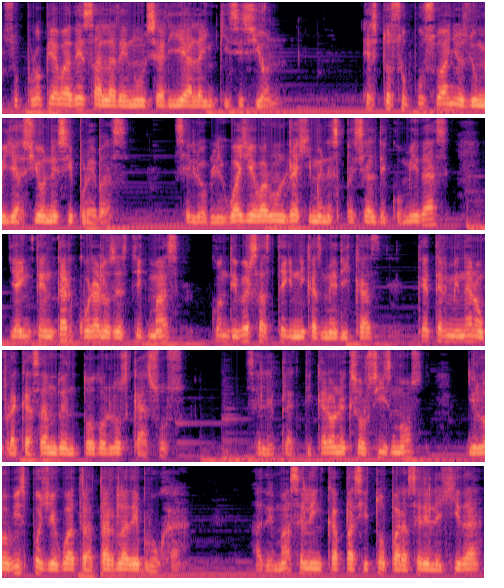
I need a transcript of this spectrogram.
su propia abadesa la denunciaría a la Inquisición. Esto supuso años de humillaciones y pruebas. Se le obligó a llevar un régimen especial de comidas y a intentar curar los estigmas con diversas técnicas médicas que terminaron fracasando en todos los casos. Se le practicaron exorcismos y el obispo llegó a tratarla de bruja. Además se le incapacitó para ser elegida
